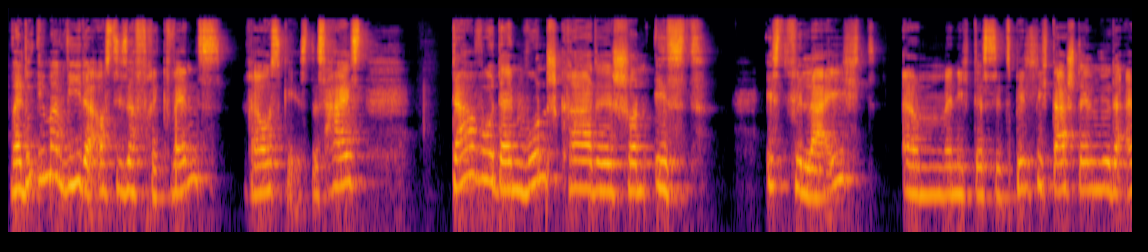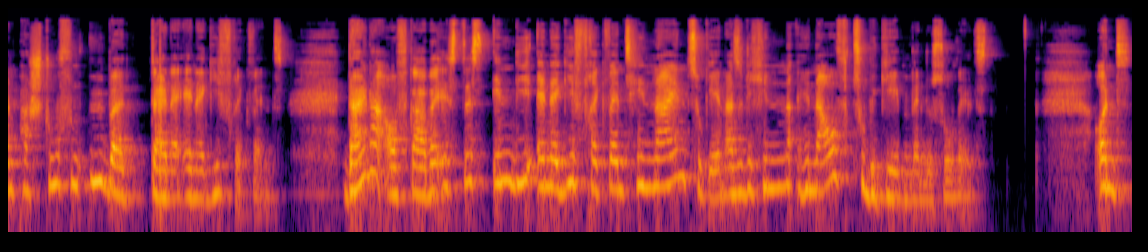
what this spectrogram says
weil du immer wieder aus dieser Frequenz rausgehst. Das heißt, da wo dein Wunsch gerade schon ist, ist vielleicht, ähm, wenn ich das jetzt bildlich darstellen würde, ein paar Stufen über deiner Energiefrequenz. Deine Aufgabe ist es, in die Energiefrequenz hineinzugehen, also dich hin, hinauf zu begeben, wenn du so willst. Und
